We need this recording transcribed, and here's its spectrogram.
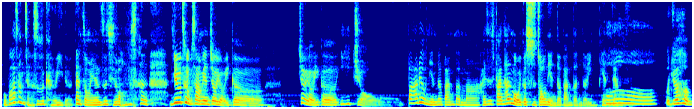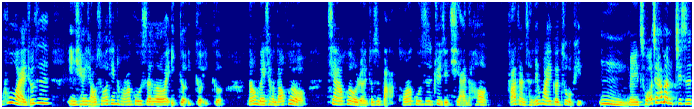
我不知道这样讲是不是可以的，但总而言之，其实网络上 YouTube 上面就有一个，就有一个一九八六年的版本吗？还是反正它是某一个十周年的版本的影片这样子。哦，我觉得很酷诶，就是以前小时候听童话故事的时候，会一个一个一个，然后没想到会有，竟然会有人就是把童话故事聚集起来，然后发展成另外一个作品。嗯，没错，而且他们其实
